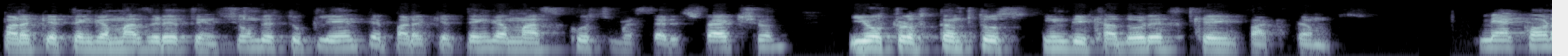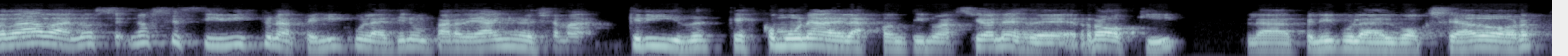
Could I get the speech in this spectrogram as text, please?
para que tenga más retención de tu cliente, para que tenga más customer satisfaction y otros tantos indicadores que impactamos. Me acordaba, no sé, no sé si viste una película que tiene un par de años que se llama Creed, que es como una de las continuaciones de Rocky, la película del boxeador,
